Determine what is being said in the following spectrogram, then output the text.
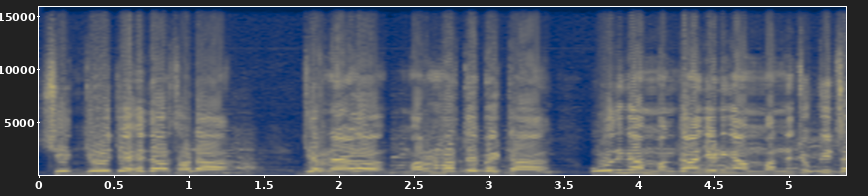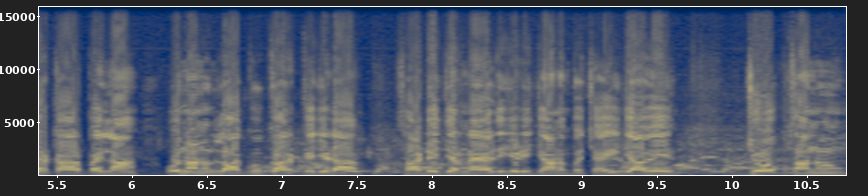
ਛੇ- ਜੋ ਜਹੇਦਾਰ ਸਾਡਾ ਜਰਨੈਲ ਮਰਨ ਵਰਤੇ ਬੈਠਾ ਉਹਦੀਆਂ ਮੰਗਾਂ ਜਿਹੜੀਆਂ ਮੰਨ ਚੁੱਕੀ ਸਰਕਾਰ ਪਹਿਲਾਂ ਉਹਨਾਂ ਨੂੰ ਲਾਗੂ ਕਰਕੇ ਜਿਹੜਾ ਸਾਡੇ ਜਰਨੈਲ ਦੀ ਜਿਹੜੀ ਜਾਨ ਬਚਾਈ ਜਾਵੇ, ਜੋ ਸਾਨੂੰ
